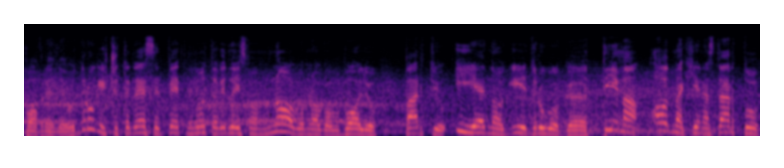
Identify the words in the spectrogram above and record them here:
povrede. U drugih 45 minuta videli smo mnogo, mnogo bolju partiju i jednog i drugog tima. Odmah je na startu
